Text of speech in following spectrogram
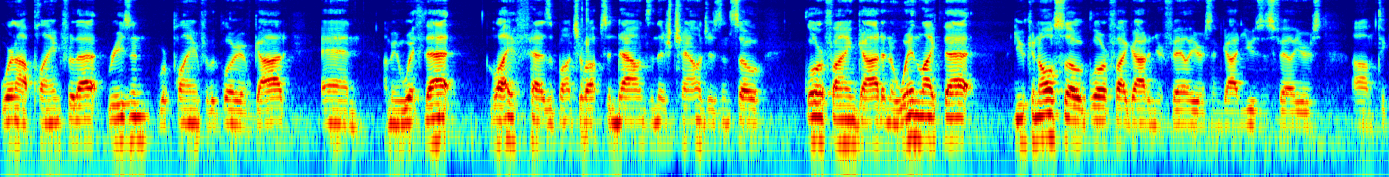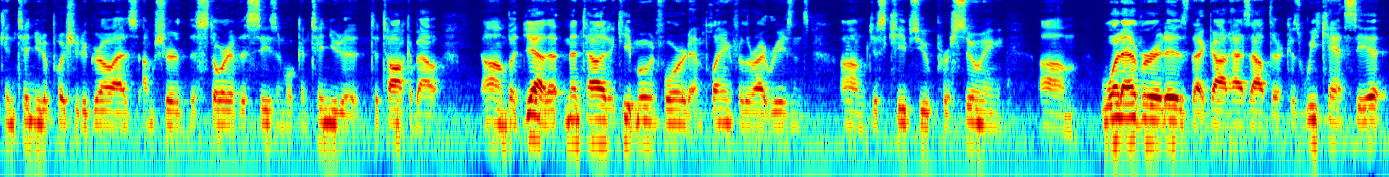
we're not playing for that reason. We're playing for the glory of God. And I mean, with that, life has a bunch of ups and downs and there's challenges. And so, glorifying God in a win like that, you can also glorify God in your failures, and God uses failures um, to continue to push you to grow, as I'm sure the story of this season will continue to, to talk about. Um, but yeah, that mentality to keep moving forward and playing for the right reasons um, just keeps you pursuing um, whatever it is that God has out there because we can't see it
